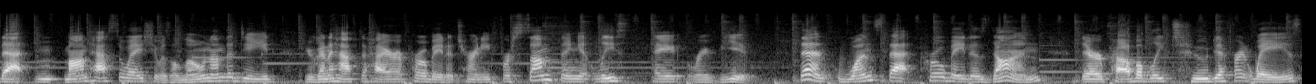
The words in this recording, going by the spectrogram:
that mom passed away, she was alone on the deed, you're going to have to hire a probate attorney for something, at least a review. Then, once that probate is done, there are probably two different ways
